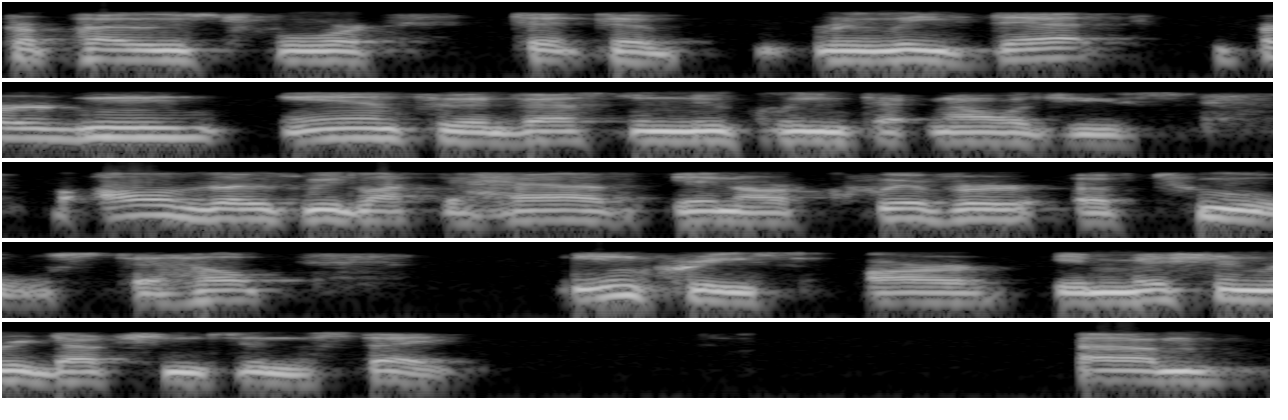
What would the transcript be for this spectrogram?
proposed for to, to relieve debt burden and to invest in new clean technologies. All of those we'd like to have in our quiver of tools to help increase our emission reductions in the state. Um,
